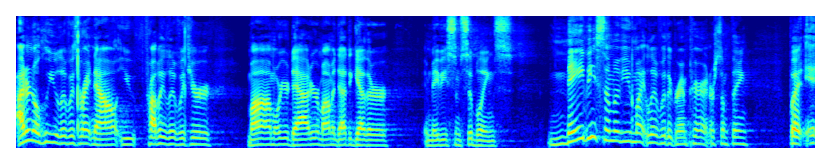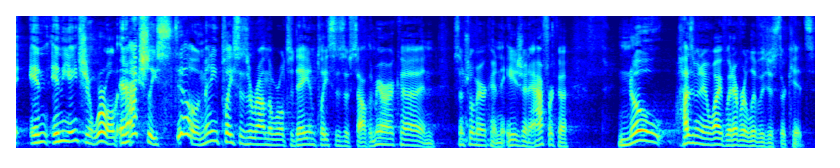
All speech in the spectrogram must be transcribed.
I don't know who you live with right now. You probably live with your mom or your dad or your mom and dad together and maybe some siblings. Maybe some of you might live with a grandparent or something. But in, in the ancient world, and actually still in many places around the world today, in places of South America and Central America and Asia and Africa, no husband and wife would ever live with just their kids.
